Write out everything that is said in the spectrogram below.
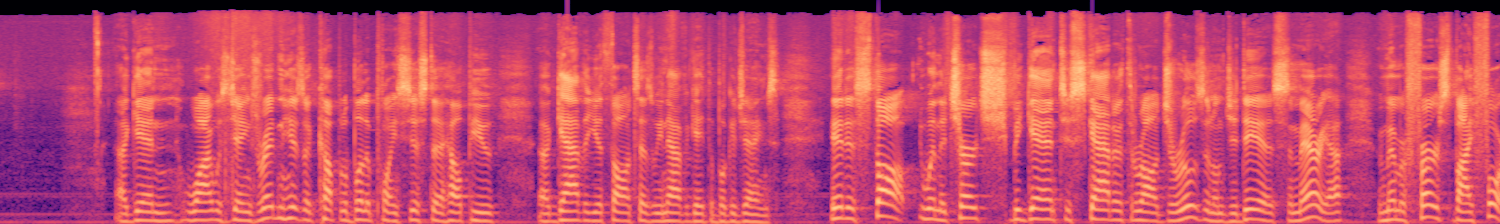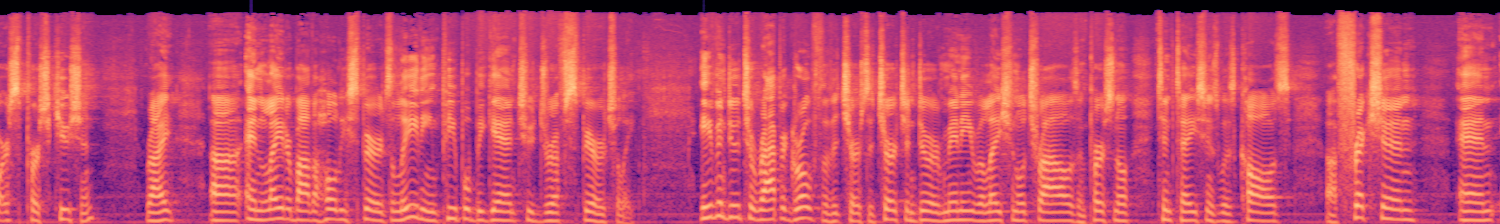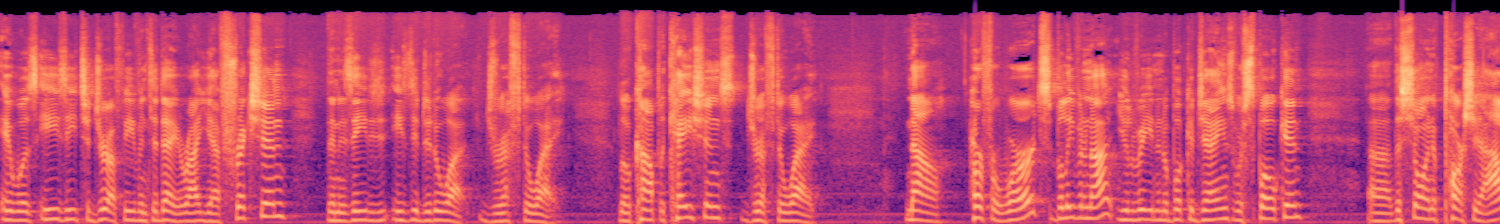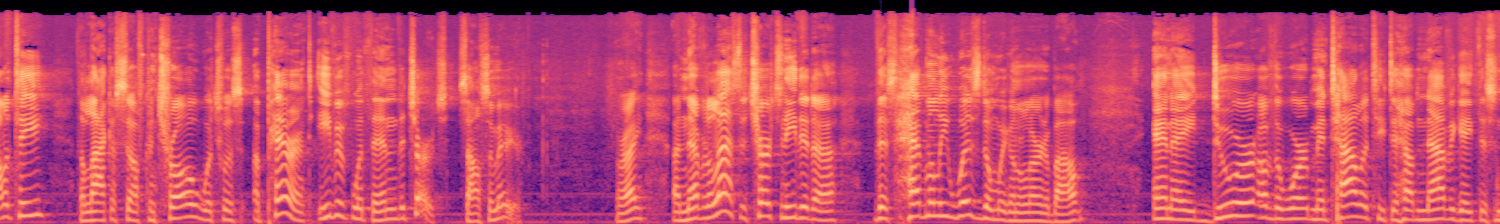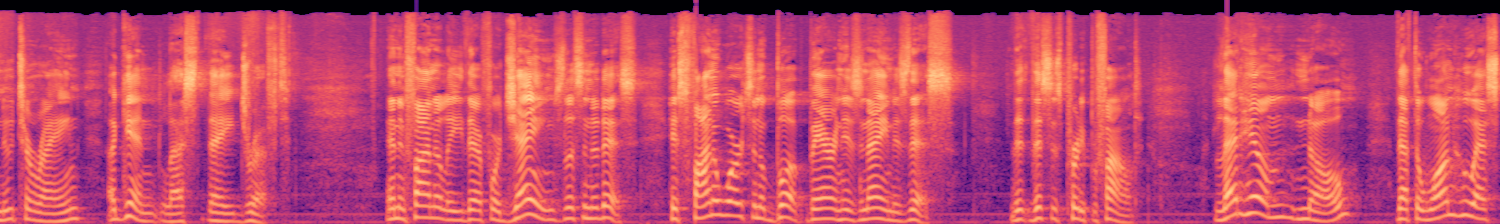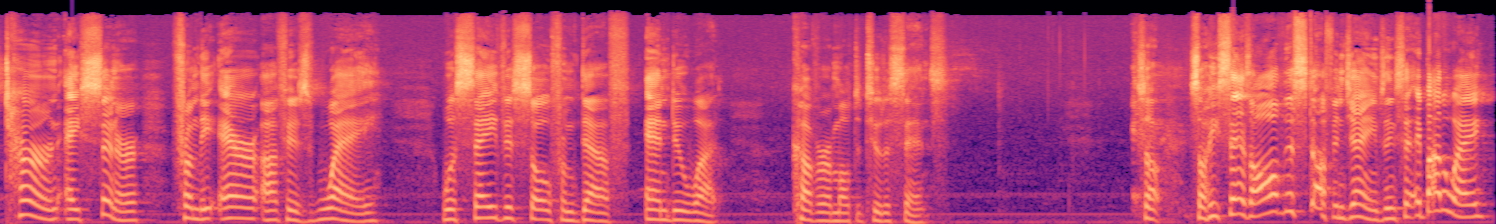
Again, why was James written? Here's a couple of bullet points just to help you uh, gather your thoughts as we navigate the book of James. It is thought when the church began to scatter throughout Jerusalem, Judea, Samaria, remember, first by force, persecution, right? Uh, and later by the Holy Spirit's leading, people began to drift spiritually. Even due to rapid growth of the church, the church endured many relational trials and personal temptations, which caused uh, friction, and it was easy to drift even today, right? You have friction, then it's easy, easy to do what? Drift away. Little complications, drift away. Now, hurtful words, believe it or not, you'll read in the book of James, were spoken. Uh, the showing of partiality, the lack of self control, which was apparent even within the church. Sounds familiar, right? Uh, nevertheless, the church needed a, uh, this heavenly wisdom we're going to learn about and a doer of the word mentality to help navigate this new terrain, again, lest they drift. And then finally, therefore, James, listen to this. His final words in a book bearing his name is this. This is pretty profound. Let him know that the one who has turned a sinner from the error of his way will save his soul from death and do what? Cover a multitude of sins. So, so he says all this stuff in James, and he said, hey, by the way,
